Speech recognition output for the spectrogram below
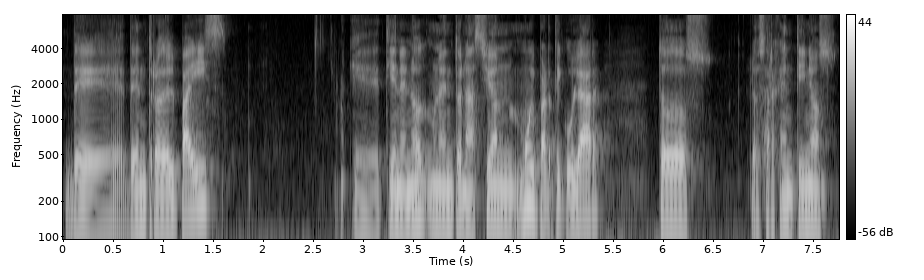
de, dentro del país. Eh, tienen una entonación muy particular. Todos los argentinos,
